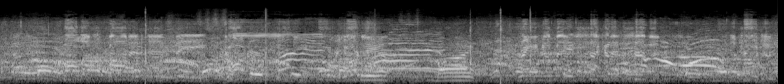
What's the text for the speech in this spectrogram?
Play. Ball is spotted at the Garner 44-yard See ya. line. Bye. bringing up a second and seven for the Trojans.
